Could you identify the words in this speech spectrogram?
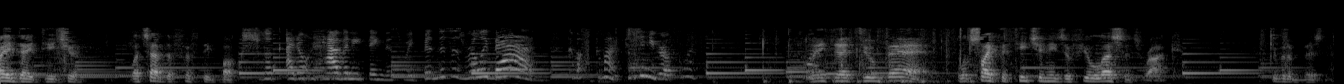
Payday, teacher. Let's have the 50 bucks. Look, I don't have anything this week. Business is really bad. Come on, come on. Continue, girls. Come on. Ain't that too bad? Looks like the teacher needs a few lessons, Rock. Give it a business.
